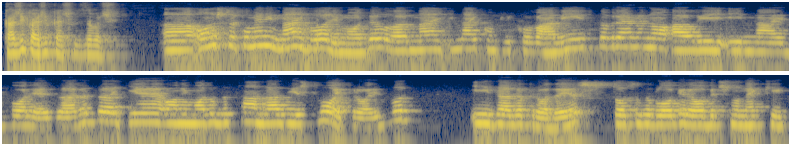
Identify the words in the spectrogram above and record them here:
Kaži, kaži, kaži, završi. Uh, ono što je po meni najbolji model, naj, najkomplikovaniji istovremeno, ali i najbolje zarada, je onaj model da sam razviješ svoj proizvod i da ga prodaješ. To su za blogere obično neki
